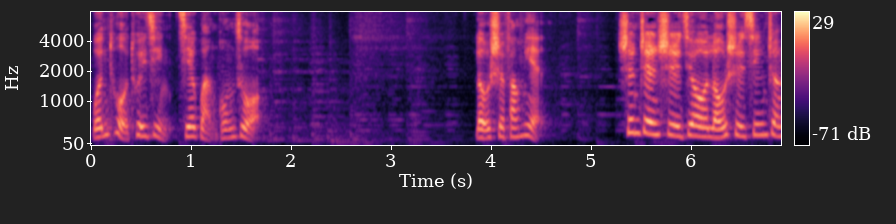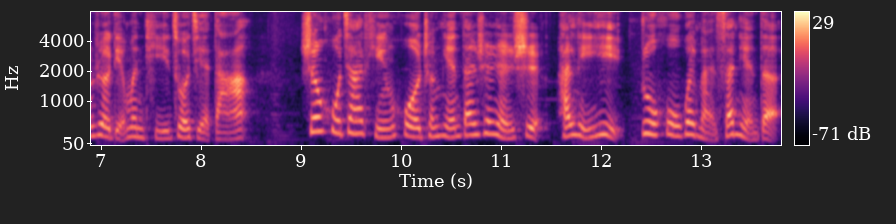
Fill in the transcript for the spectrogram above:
稳妥推进接管工作。楼市方面，深圳市就楼市新政热点问题做解答：深户家庭或成年单身人士含离异、入户未满三年的，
